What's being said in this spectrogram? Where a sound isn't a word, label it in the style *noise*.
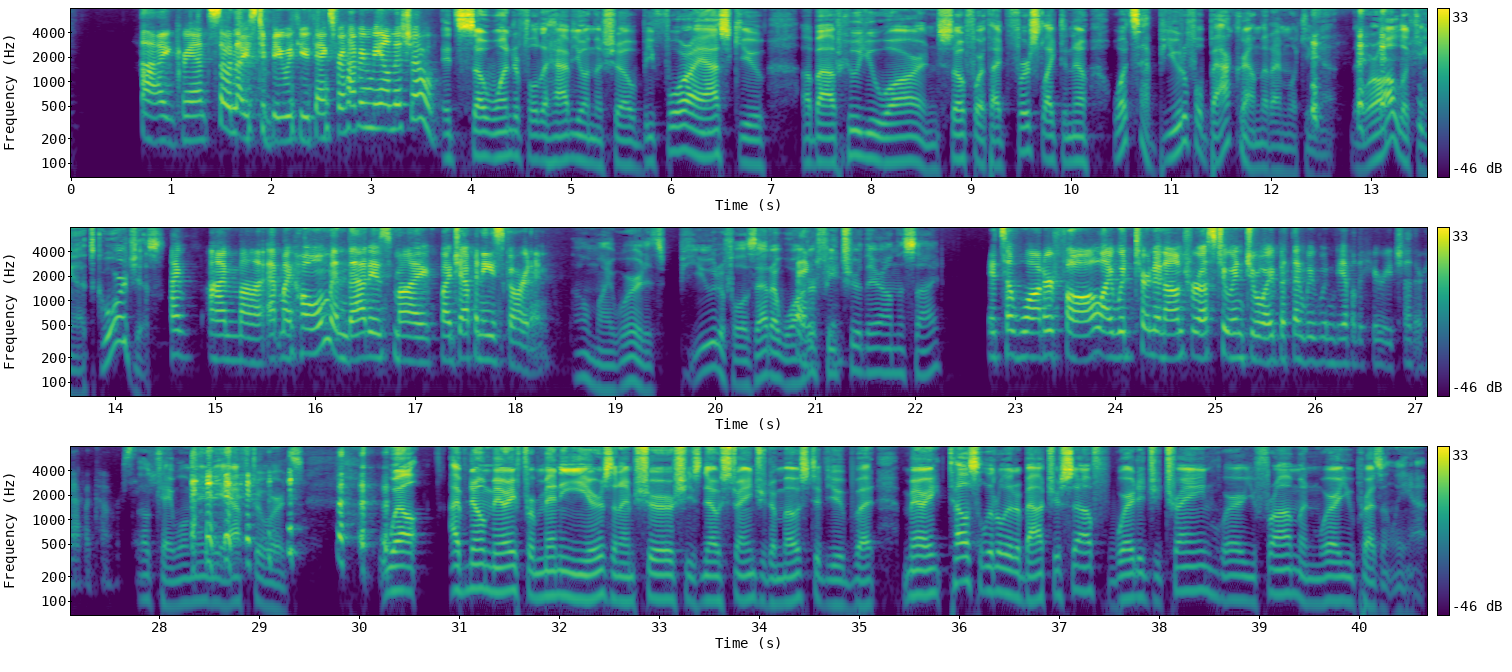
Hi, Grant. So nice to be with you. Thanks for having me on the show. It's so wonderful to have you on the show. Before I ask you about who you are and so forth, I'd first like to know what's that beautiful background that I'm looking at, that we're all looking at. It's gorgeous. *laughs* I, I'm uh, at my home, and that is my my Japanese garden. Oh, my word. It's beautiful. Is that a water Thank you. feature there on the side? It's a waterfall. I would turn it on for us to enjoy, but then we wouldn't be able to hear each other have a conversation. Okay, well, maybe *laughs* afterwards. Well, I've known Mary for many years, and I'm sure she's no stranger to most of you. But, Mary, tell us a little bit about yourself. Where did you train? Where are you from? And where are you presently at?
